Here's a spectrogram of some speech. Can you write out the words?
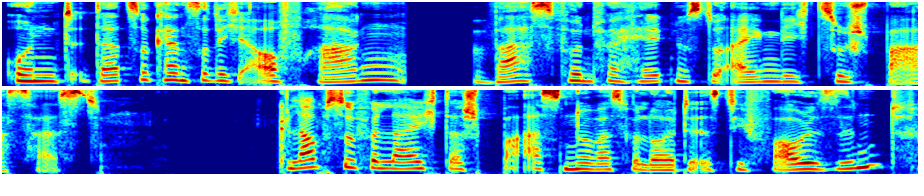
Und dazu kannst du dich auch fragen, was für ein Verhältnis du eigentlich zu Spaß hast. Glaubst du vielleicht, dass Spaß nur was für Leute ist, die faul sind?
